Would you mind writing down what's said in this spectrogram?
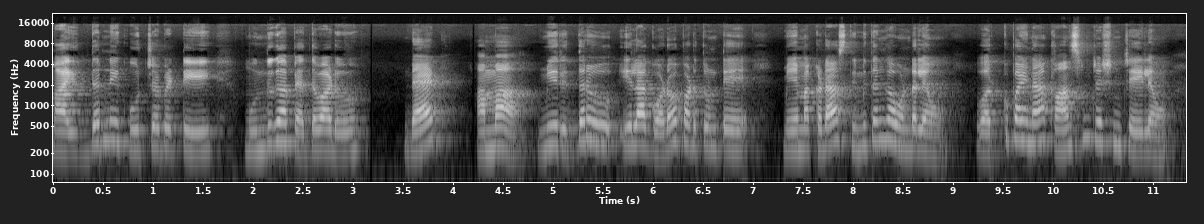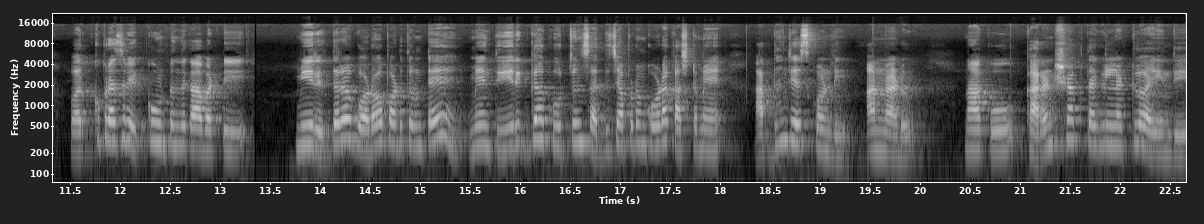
మా ఇద్దరిని కూర్చోబెట్టి ముందుగా పెద్దవాడు డాడ్ అమ్మా మీరిద్దరూ ఇలా గొడవ పడుతుంటే మేమక్కడ స్థిమితంగా ఉండలేం వర్క్ పైన కాన్సన్ట్రేషన్ చేయలేం వర్క్ ప్రెషర్ ఎక్కువ ఉంటుంది కాబట్టి మీరిద్దరూ గొడవ పడుతుంటే మేం తీరిగ్గా కూర్చొని సర్ది చెప్పడం కూడా కష్టమే. అర్థం చేసుకోండి అన్నాడు. నాకు కరెంట్ షాక్ తగిలినట్లు అయింది.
